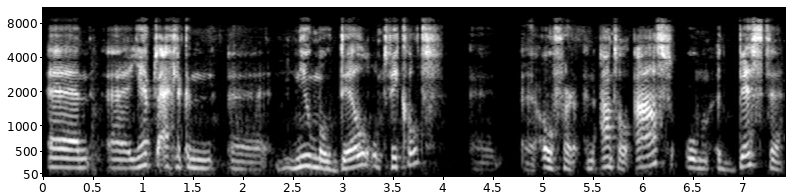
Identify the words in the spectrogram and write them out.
En uh, je hebt eigenlijk een uh, nieuw model ontwikkeld uh, over een aantal A's om het beste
